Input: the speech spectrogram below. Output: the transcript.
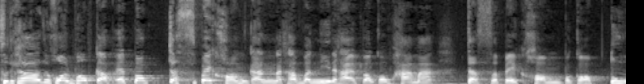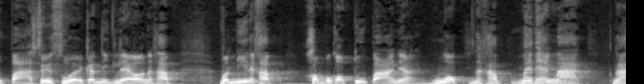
สวัสดีครับทุกคนพบกับแอดบ็อกจัดสเปคคอมกันนะครับ วันนี้นะครับแอดบ็อกก็พามาจัดสเปคคอมประกอบตู้ปลาสวยๆกันอีกแล้วนะครับ วันนี้นะครับคอมประกอบตู้ปลาเนี่ยงบนะครับไม่แพงมาก นะ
